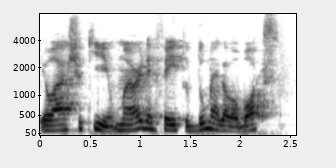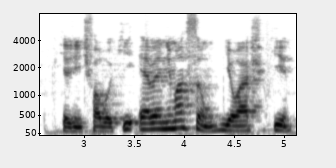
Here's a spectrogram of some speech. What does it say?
eu acho que o maior defeito do Megalobox, que a gente falou aqui, era a animação. E eu acho que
